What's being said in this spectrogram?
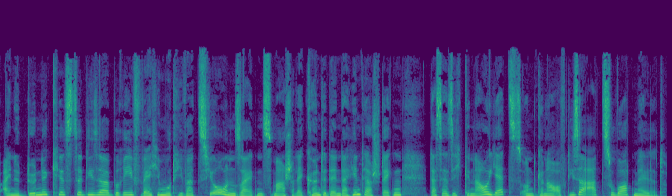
eine dünne Kiste dieser Brief. Welche Motivation seitens Marschall könnte denn dahinter stecken, dass er sich genau jetzt und genau auf diese Art zu Wort meldet?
